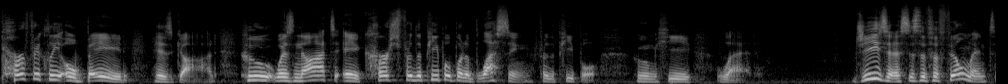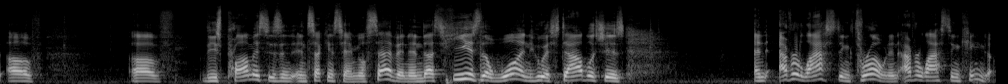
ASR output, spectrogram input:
perfectly obeyed his God, who was not a curse for the people, but a blessing for the people whom he led. Jesus is the fulfillment of, of these promises in, in 2 Samuel 7, and thus he is the one who establishes an everlasting throne, an everlasting kingdom.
